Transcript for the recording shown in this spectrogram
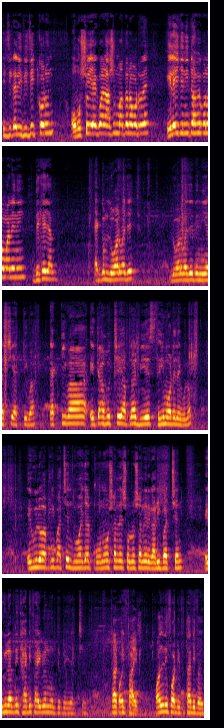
ফিজিক্যালি ভিজিট করুন। অবশ্যই একবার আসুন মাতারা মোটরে। এলেই যে নিতে হবে কোনো মানে নেই। দেখে যান। একদম লোয়ার বাজেট লোয়ার বাজেটে নিয়ে আসছি অ্যাক্টিভা অ্যাক্টিভা এটা হচ্ছে আপনার বিএস থ্রি মডেল এগুলো। এগুলো আপনি পাচ্ছেন দু হাজার পনেরো সালের ষোলো সালের গাড়ি পাচ্ছেন। এগুলো আপনি থার্টি ফাইভের মধ্যে পেয়ে যাচ্ছেন। Thirty five only forty thirty five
